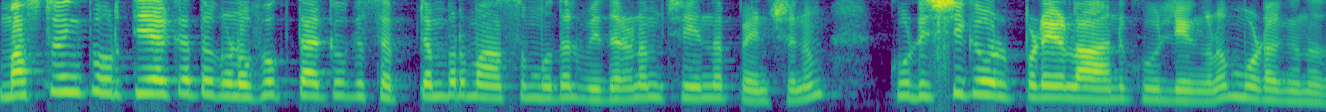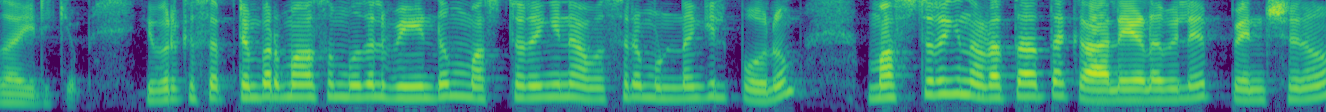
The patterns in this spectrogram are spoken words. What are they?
മസ്റ്ററിംഗ് പൂർത്തിയാക്കാത്ത ഗുണഭോക്താക്കൾക്ക് സെപ്റ്റംബർ മാസം മുതൽ വിതരണം ചെയ്യുന്ന പെൻഷനും കുടിശ്ശിക ഉൾപ്പെടെയുള്ള ആനുകൂല്യങ്ങളും മുടങ്ങുന്നതായിരിക്കും. ഇവർക്ക് സെപ്റ്റംബർ മാസം മുതൽ വീണ്ടും മസ്റ്ററിങ്ങിന് അവസരമുണ്ടെങ്കിൽ പോലും മസ്റ്ററിംഗ് നടത്താത്ത കാലയളവിലെ പെൻഷനോ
